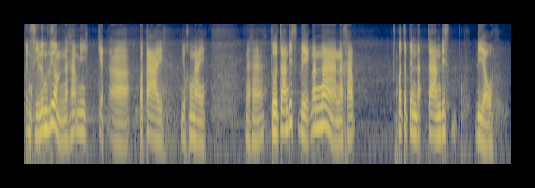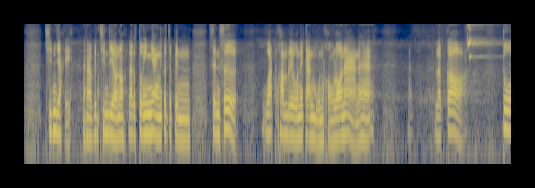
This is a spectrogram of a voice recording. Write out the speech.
เป็นสีเลื่อมๆนะฮะมี เกล็ดอ่าประกายอยู่ข้างในนะฮะตัวจานดิสเบรกด้านหน้านะครับ ก็จะเป็นจานดิสเดี่ยวชิ้นใหญ่นะฮะเป็นชิ้นเดียวเนาะแล้วก็ตัวแง่งๆนี่ก็จะเป็นเซ็นเซอร์วัดความเร็วในการหมุนของล้อหน้านะฮะแล้วก็ตัว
